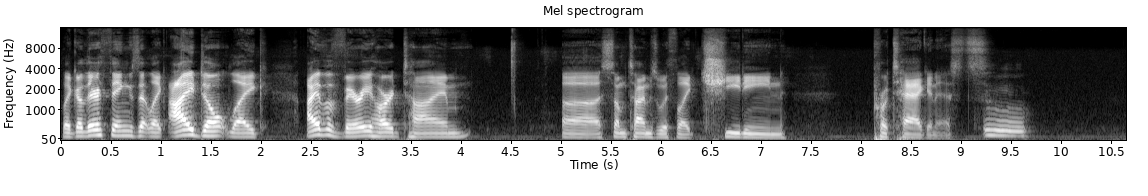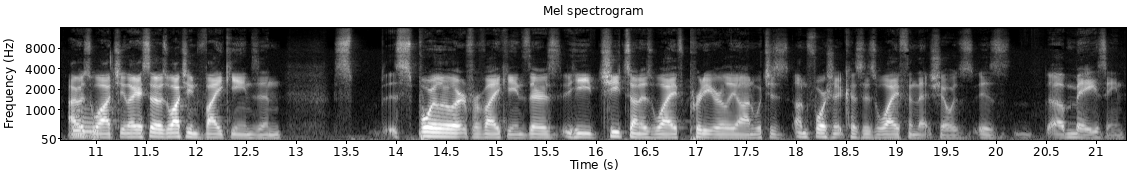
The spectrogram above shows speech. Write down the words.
Like, are there things that like I don't like? I have a very hard time uh, sometimes with like cheating protagonists. I was watching, like I said, I was watching Vikings and spoiler alert for Vikings. There's he cheats on his wife pretty early on, which is unfortunate because his wife in that show is is amazing.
